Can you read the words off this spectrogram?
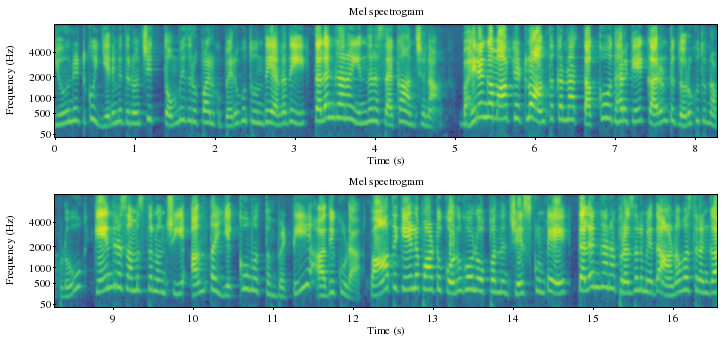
యూనిట్కు ఎనిమిది నుంచి తొమ్మిది రూపాయలకు పెరుగుతుంది అన్నది తెలంగాణ ఇంధన శాఖ అంచనా. బహిరంగ మార్కెట్లో అంతకన్నా తక్కువ ధరకే కరెంటు దొరుకుతున్నప్పుడు కేంద్ర సంస్థ నుంచి అంత ఎక్కువ మొత్తం పెట్టి అది కూడా పాతికేళ్ళ పాటు కొనుగోలు ఒప్పందం చేసుకుంటే తెలంగాణ ప్రజల మీద అనవసరంగా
